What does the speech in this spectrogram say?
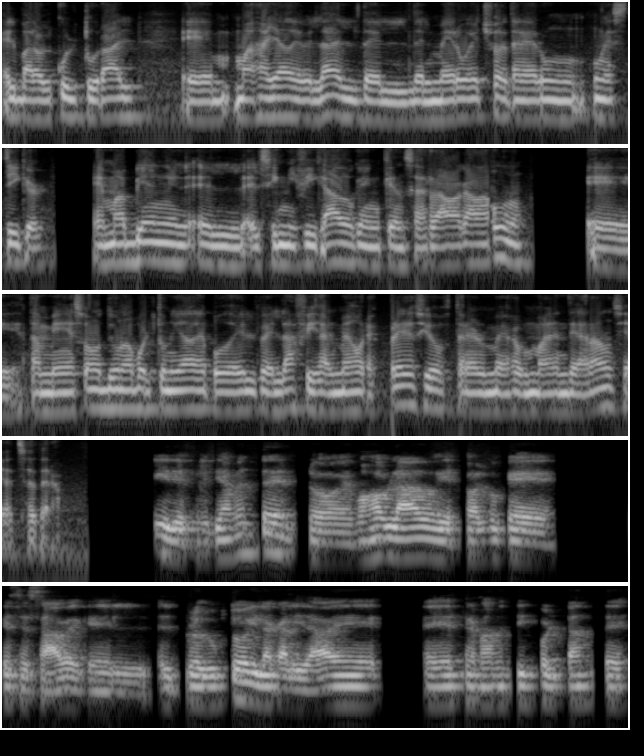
el valor cultural, eh, más allá de, ¿verdad? del, del, mero hecho de tener un, sticker. Es más bien el, el, significado que, encerraba cada uno. Eh, también eso nos dio una oportunidad de poder, ¿verdad? Fijar mejores precios, tener mejor margen de ganancia, etcétera. Y definitivamente lo hemos hablado y esto es algo que, que se sabe, que el, el, producto y la calidad es, es extremadamente importante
